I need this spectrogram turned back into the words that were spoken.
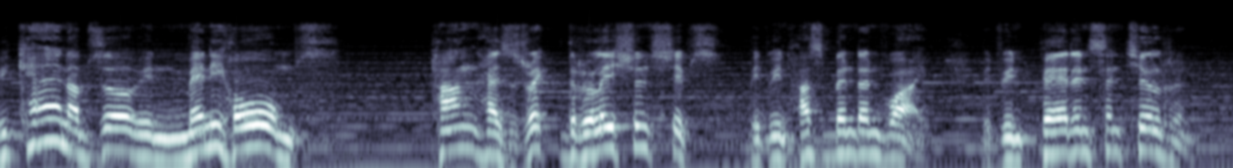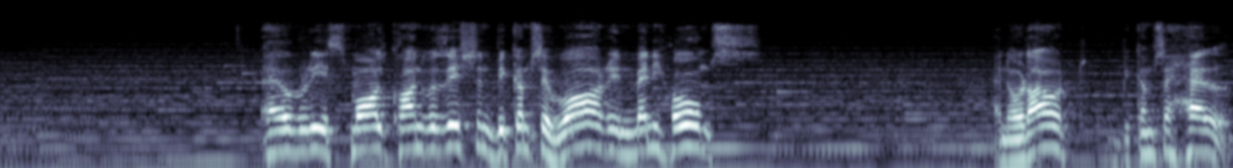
We can observe in many homes, tongue has wrecked the relationships between husband and wife, between parents and children. Every small conversation becomes a war in many homes. And no doubt becomes a hell.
